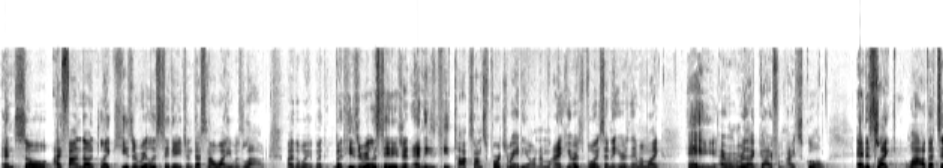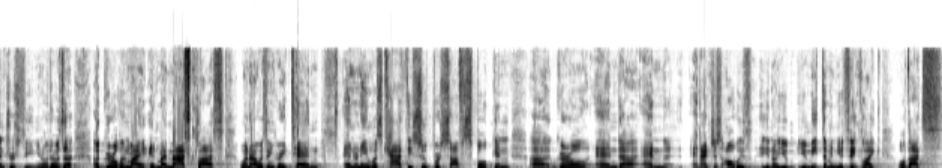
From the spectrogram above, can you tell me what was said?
And so I found out, like, he's a real estate agent. That's not why he was loud, by the way, but, but he's a real estate agent and he, he talks on sports radio. And I'm, I hear his voice and I hear his name. I'm like, hey, I remember that guy from high school. And it's like, wow, that's interesting. You know, there was a, a girl in my, in my math class when I was in grade 10, and her name was Kathy, super soft spoken uh, girl. And, uh, and, and I just always, you know, you, you meet them and you think, like, well, that's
